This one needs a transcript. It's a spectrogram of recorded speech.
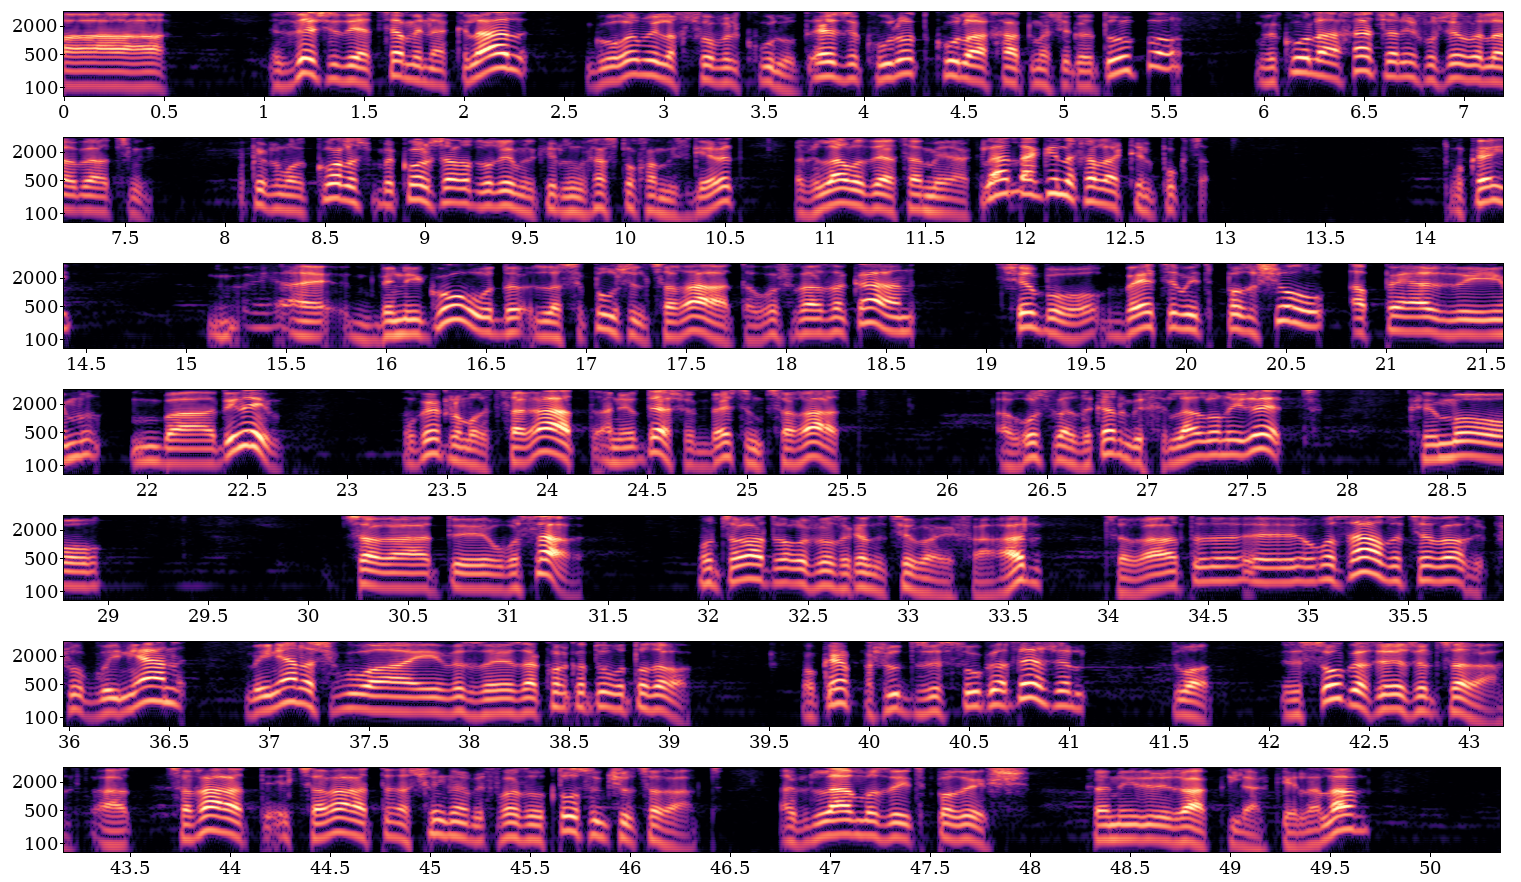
זה שזה יצא מן הכלל, גורם לי לחשוב על קולות. איזה קולות? קולה אחת, מה שכתוב פה, וקולה אחת שאני חושב עליה בעצמי. אוקיי, כלומר, כל, בכל שאר הדברים זה כאילו נכנס לתוך המסגרת, אז למה זה יצא מהכלל? להגיד לך להקל פה קצת, אוקיי? אה, בניגוד לסיפור של צרת, הראש והזקן, שבו בעצם התפרשו הפערים בדינים. אוקיי? כלומר, צרת, אני יודע שבעצם צרת, הראש והזקן בכלל לא נראית כמו אה, או בשר. צרת הראש והזקן זה צבע אחד, צרת אה, או בשר זה צבע אחר. שוב, בעניין, בעניין השבועיים וזה, זה הכל כתוב אותו דבר. אוקיי? פשוט זה סוג אחר של... כלומר, זה סוג אחר של צרת. הצרת, צרת, השכין והמחווה זה אותו סוג של צרת. אז למה זה התפרש? כנראה רק להקל עליו.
